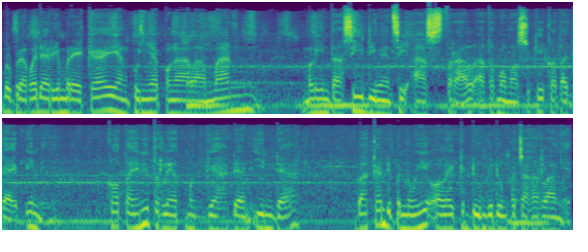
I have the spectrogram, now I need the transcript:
Beberapa dari mereka yang punya pengalaman melintasi dimensi astral atau memasuki kota gaib ini, kota ini terlihat megah dan indah bahkan dipenuhi oleh gedung-gedung pencakar langit.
